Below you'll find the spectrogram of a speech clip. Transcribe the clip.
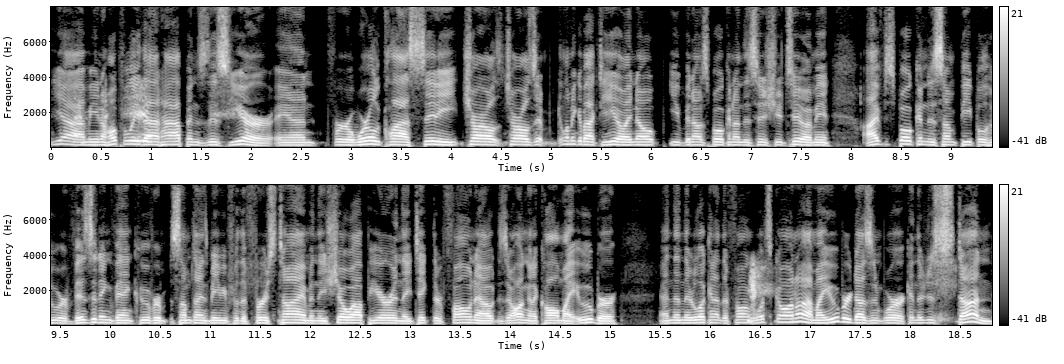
yeah, I mean, hopefully that happens this year. And for a world class city, Charles, Charles, let me go back to you. I know you've been outspoken on this issue too. I mean, I've spoken to some people who are visiting Vancouver, sometimes maybe for the first time, and they show up here and they take their phone out and say, "Oh, I'm going to call my Uber." And then they're looking at their phone. What's going on? My Uber doesn't work, and they're just stunned.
